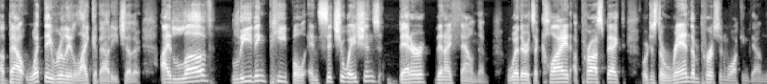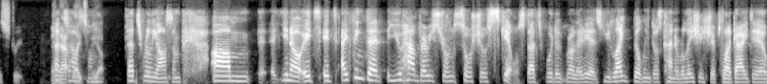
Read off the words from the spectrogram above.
about what they really like about each other. I love leaving people and situations better than I found them, whether it's a client, a prospect, or just a random person walking down the street. And That's that lights awesome. me up. That's really awesome. Um, you know, it's it's. I think that you have very strong social skills. That's what it really is. You like building those kind of relationships, like I do.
